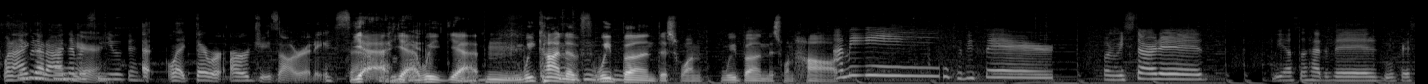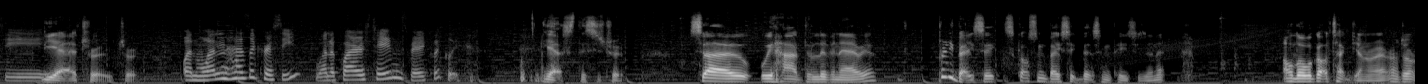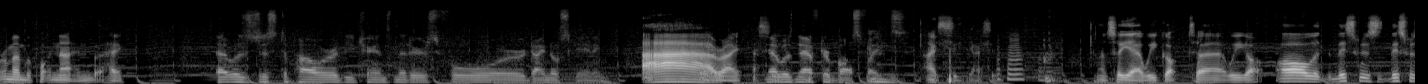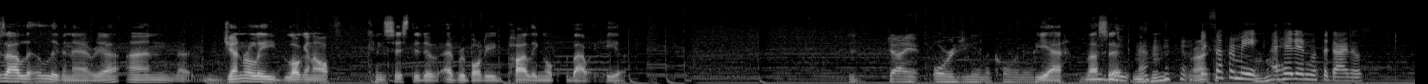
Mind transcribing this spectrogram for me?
when I got if I on never here, see you again. uh, like there were RGs already. So. Yeah, yeah, we yeah, hmm, we kind of we burned this one. We burned this one hard. I mean, to be fair, when we started, we also had Vid and Chrissy. Yeah, true, true. When one has a Chrissy, one acquires tames very quickly. Yes, this is true. So we had the living area, pretty basic. It's got some basic bits and pieces in it. Although we got a Tek generator, I don't remember putting that in, but hey. That was just to power the transmitters for dino scanning. Ah, Yeah. right. I see. That was after boss fights. I see. I see. Mhm, mhm. And so yeah, we got uh, we got all. This was this was our little living area, and uh, generally logging off consisted of everybody piling up about here. The giant orgy in the corner. Yeah, that's it. Mhm. hmm Right. Except for me, Mhm. I hid in with the dinos.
